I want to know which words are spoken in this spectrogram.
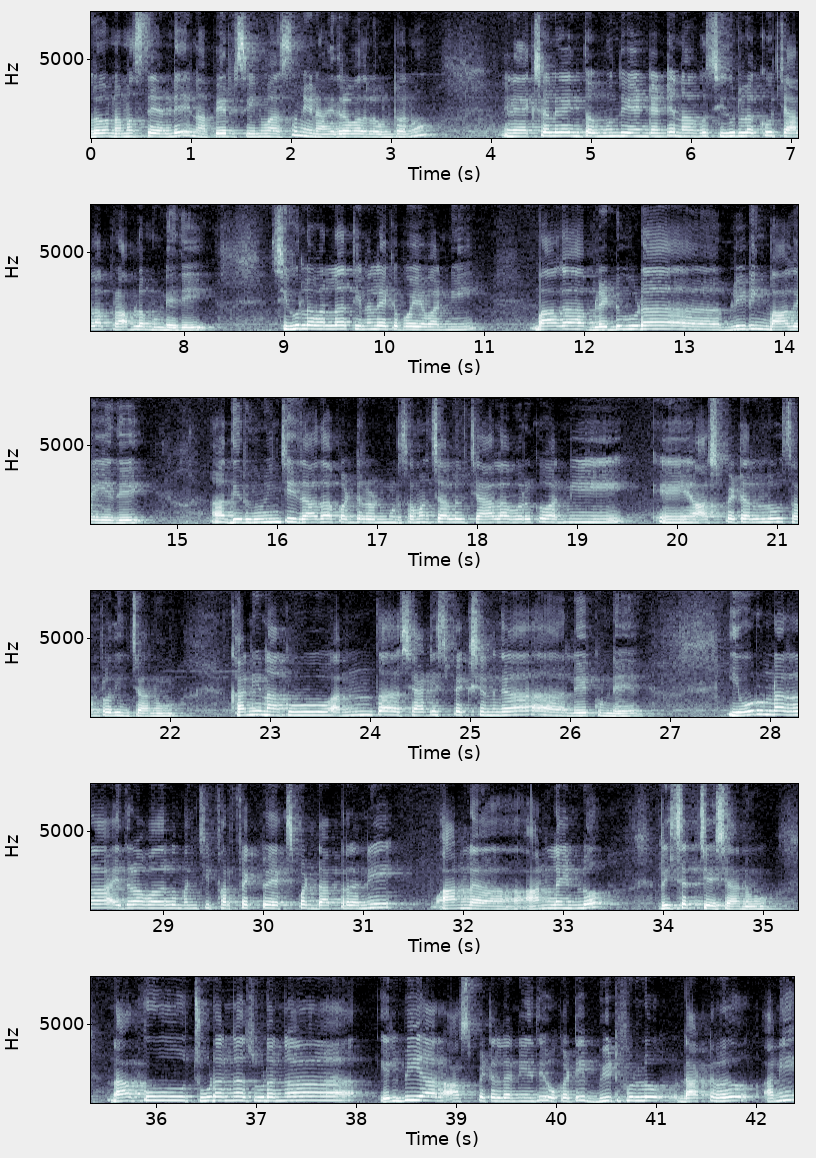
Hello నమస్తే అండి. నా పేరు శ్రీనివాస్. నేను హైదరాబాద్లో ఉంటాను. నేను యాక్చువల్గా ఇంతకుముందు ఏంటంటే నాకు సిగుర్లకు చాలా ప్రాబ్లం ఉండేది. సిగుర్ల వల్ల తినలేకపోయేవాడిని. బాగా బ్లడ్ కూడా బ్లీడింగ్ బాగా అయ్యేది దీని గురించి దాదాపు అంటే రెండు మూడు సంవత్సరాలు చాలా వరకు అన్ని హాస్పిటల్లు హాస్పిటళ్ళు సంప్రదించాను. కానీ నాకు అంత సాటిస్ఫాక్షన్గా లేకుండే. ఎవరున్నారా హైదరాబాద్లో మంచి పర్ఫెక్ట్ ఎక్స్పర్ట్ డాక్టర్ అని ఆన్లై ఆన్లైన్లో రీసెర్చ్ చేశాను. నాకు చూడంగా చూడంగా ఎల్బిఆర్ హాస్పిటల్ అనేది ఒకటి బ్యూటిఫుల్ డాక్టర్ అని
